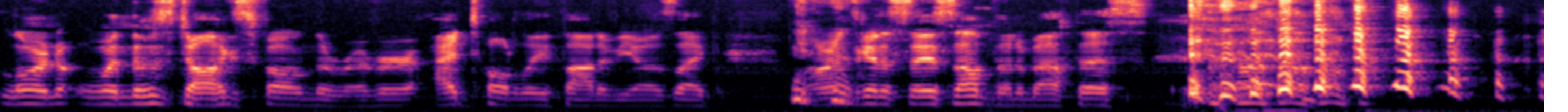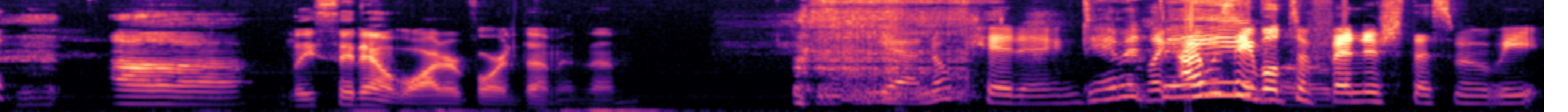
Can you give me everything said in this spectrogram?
Lauren, when those dogs fell in the river, I totally thought of you. I was like, Lauren's gonna say something about this. uh, At least they don't waterboard them in them. yeah, no kidding. Damn it, Like I was able to finish this movie.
